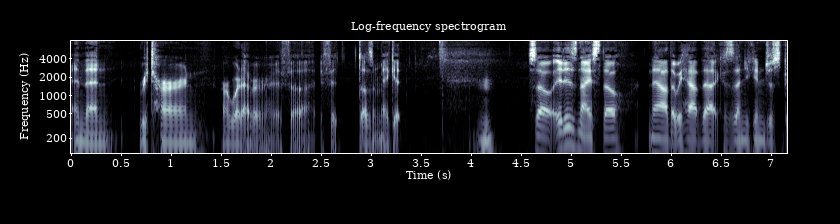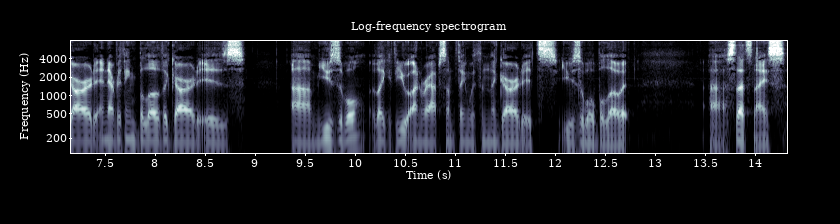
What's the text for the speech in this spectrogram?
and then return or whatever if uh, if it doesn't make it. So it is nice though now that we have that because then you can just guard and everything below the guard is um, usable. Like if you unwrap something within the guard, it's usable below it. Uh, so that's nice.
